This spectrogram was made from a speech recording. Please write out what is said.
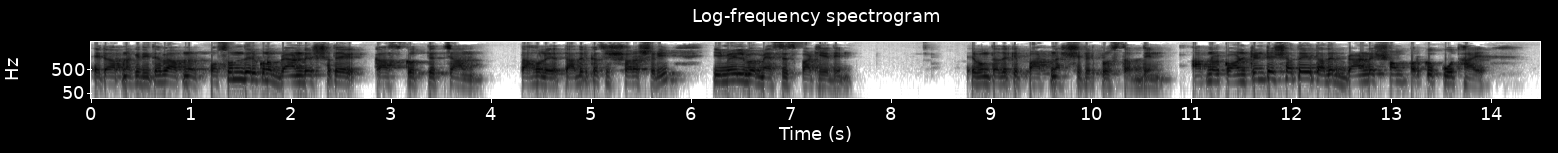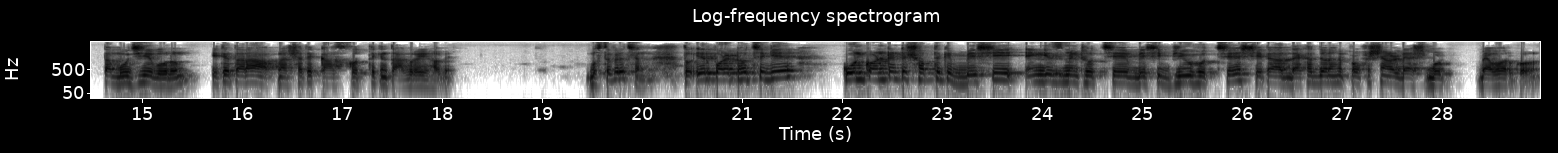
এটা আপনাকে দিতে হবে। আপনার পছন্দের কোনো ব্র্যান্ডের সাথে কাজ করতে চান, তাহলে তাদের কাছে সরাসরি ইমেল বা মেসেজ পাঠিয়ে দিন এবং তাদেরকে পার্টনারশিপের প্রস্তাব দিন। আপনার কন্টেন্টের সাথে তাদের ব্র্যান্ডের সম্পর্ক কোথায়, তা বুঝিয়ে বলুন। এতে তারা আপনার সাথে কাজ করতে কিন্তু আগ্রহী হবে। বুঝতে পেরেছেন? তো এর পরেরটা হচ্ছে গিয়ে কোন কন্টেন্টের সব থেকে বেশি এঙ্গেজমেন্ট হচ্ছে, বেশি ভিউ হচ্ছে, সেটা দেখার জন্য আপনি প্রফেশনাল ড্যাশবোর্ড ব্যবহার করুন।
